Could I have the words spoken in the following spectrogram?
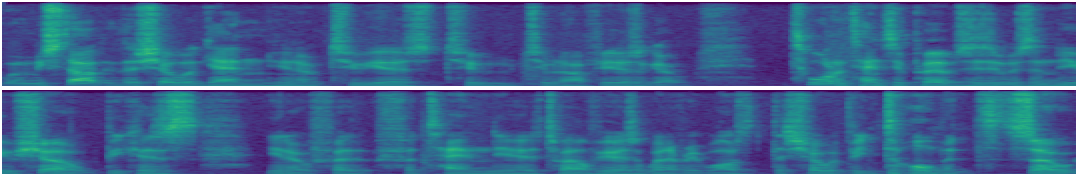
when we started the show again, you know, two years, two two and a half years ago, to all intensive purposes, it was a new show because you know for for ten years, twelve years, or whatever it was, the show had been dormant. So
